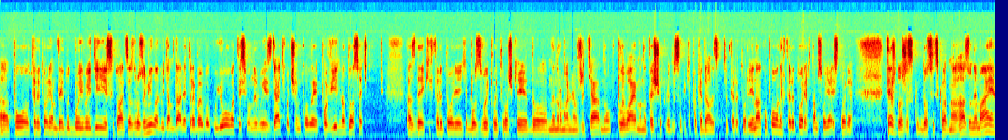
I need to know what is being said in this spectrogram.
Е, По територіям, де йдуть бойові дії, ситуація зрозуміла. Людям далі треба евакуйовуватись. Вони виїздять, хоч інколи повільно досить е, з деяких територій, бо звикли трошки до ненормального життя. Ну впливаємо на те, щоб люди все таки покидали ці території. І на окупованих територіях там своя історія теж досить складна. Газу немає.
